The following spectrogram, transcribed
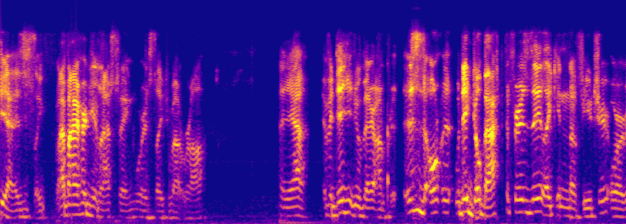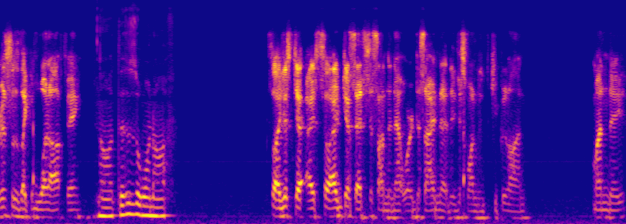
Yeah, it's just like I, I heard your last thing where it's like about Raw. And yeah, if it did you do better on this is the only, would they go back to Thursday like in the future or this is like a one-off thing? No, this is a one off. So I just get I so I guess that's just on the network deciding that they just wanted to keep it on Monday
